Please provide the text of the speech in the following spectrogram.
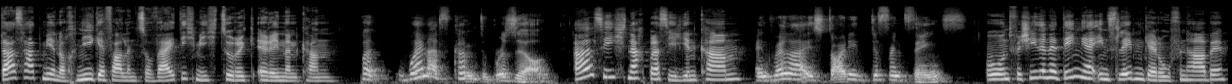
Das hat mir noch nie gefallen, soweit ich mich zurückerinnern kann. But when I've come to Brazil Als ich nach Brasilien kam and when I started different things, und verschiedene Dinge ins Leben gerufen habe,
